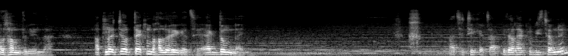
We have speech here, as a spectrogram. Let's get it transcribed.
আলহামদুলিল্লাহ। আপনার জ্বর তো এখন ভালো হয়ে গেছে একদম নাই। আচ্ছা ঠিক আছে আপনি তাহলে একটু বিশ্রাম নিন।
